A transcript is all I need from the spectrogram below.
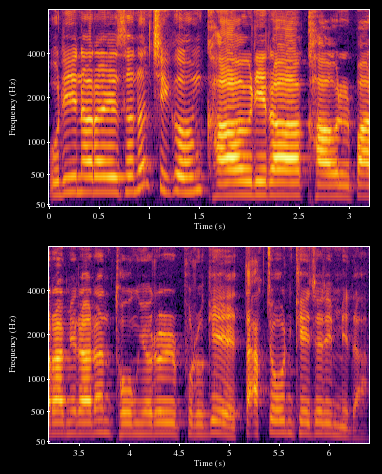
우리나라에서는 지금 가을이라 가을바람이라는 동요를 부르기에 딱 좋은 계절입니다.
